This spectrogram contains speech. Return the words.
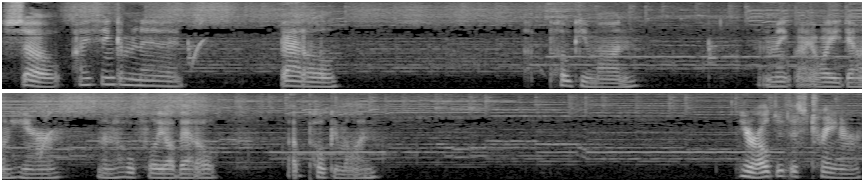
So, I think I'm gonna battle a Pokemon and make my way down here. And then hopefully I'll battle a Pokemon. Here, I'll do this trainer.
